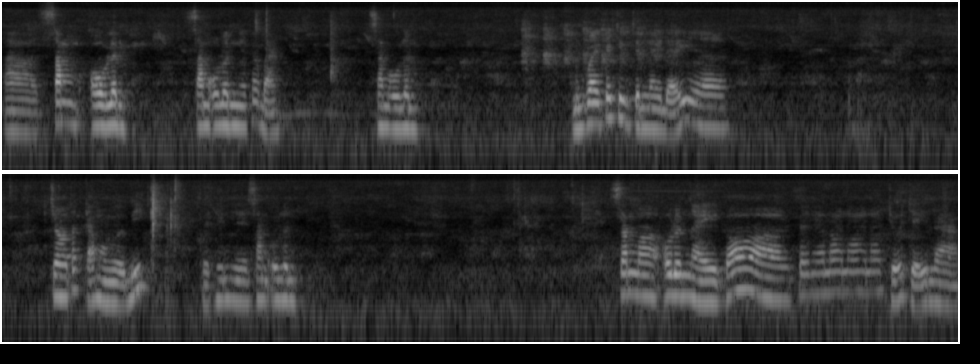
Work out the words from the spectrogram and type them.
à, sâm ô linh. Sâm ô linh nha các bạn. Sâm ô linh. Mình quay cái chương trình này để uh, cho tất cả mọi người biết về thêm về sâm ô linh xăm ô ờ, linh này có ờ, cái nó nó nó, chữa trị là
